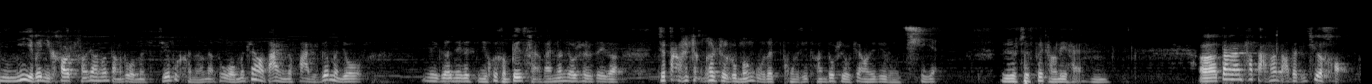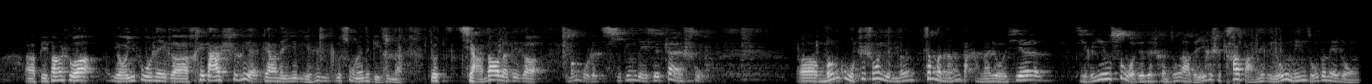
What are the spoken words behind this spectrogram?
说你以为你靠着长江能挡住我们？绝不可能的。说我们真要打你的话，你根本就。那个那个你会很悲惨，反正就是这个，就当时整个这个蒙古的统治集团都是有这样的这种气焰，就是非常厉害，嗯，呃，当然他打仗打的的确好，啊，比方说有一部那个《黑达事略》这样的一也是一个宋人的笔记呢，就讲到了这个蒙古的骑兵的一些战术。呃，蒙古之所以能这么能打呢，有些几个因素，我觉得是很重要的。一个是他把那个游牧民族的那种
